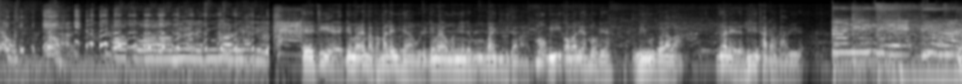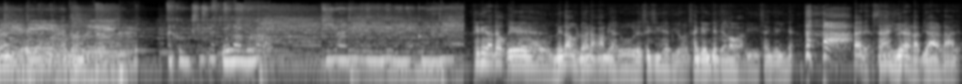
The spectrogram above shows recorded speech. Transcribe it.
တော့မင်းလည်းယူပါလို့ရှိတယ်အဲကြည့်ရဲကင်မရာထဲမှာဘာမှလည်းမမြင်ဘူးလေကင်မရာကမမြင်တဲ့ဘူးဝိုင်းကြည့်ကြပါလေမှုတ်ပြီးကောင်မလေးကမှုတ်တယ်မီးဘူးပြောတာပါသူကနေလည်းမီးထထောင်လာပြီတဲ့အခုဆက်ဆက်ပြေးလာပါဒီရလေးလည်းမမြင်နိုင်တဲ့ကောင်မလေး ထင်းထင်းသားတော့အဲမင်းသားကိုလွမ်းတာအားမရလို့တဲ့စိတ်ဆင်းရဲပြီးတော့ဆိုင်ကယ်ကြီးနဲ့ပြန်တော့ပါပြီဆိုင်ကယ်ကြီးနဲ့အဲ့တဲ့ဆန်းရွေးရလားပြားရလားတဲ့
